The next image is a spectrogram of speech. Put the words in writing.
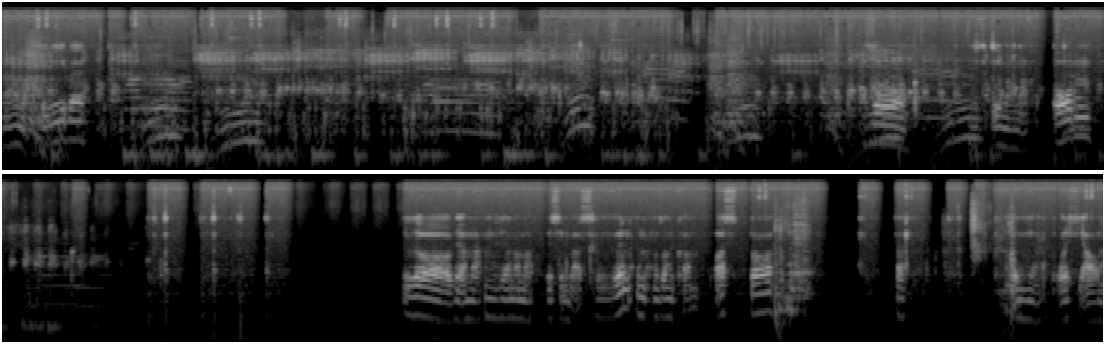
Ja mach die Liebe. So. Gehen wir nach oben. So, wir machen hier noch mal ein bisschen was drin in unserem Komposter. Da können wir durchjauen.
